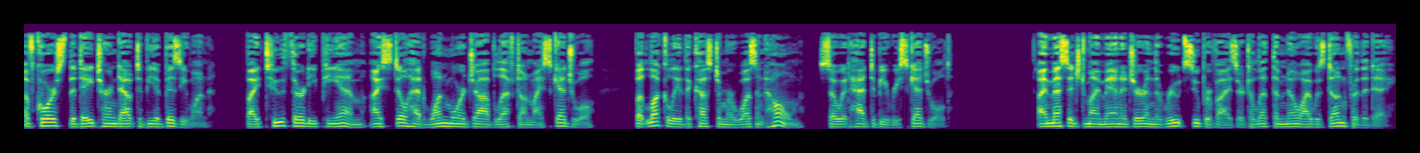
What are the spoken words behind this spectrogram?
Of course, the day turned out to be a busy one. By 2.30 p.m., I still had one more job left on my schedule, but luckily the customer wasn't home, so it had to be rescheduled. I messaged my manager and the route supervisor to let them know I was done for the day.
